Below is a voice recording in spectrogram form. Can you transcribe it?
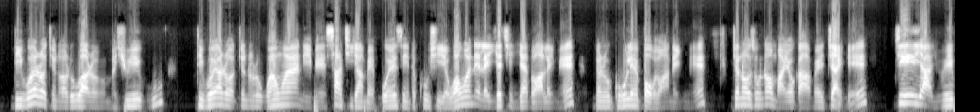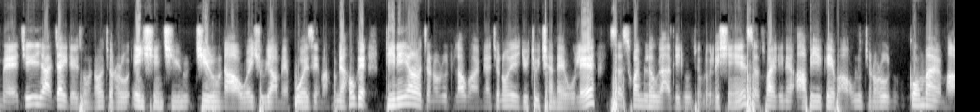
။ဒီပွဲတော့ကျွန်တော်တို့ကတော့မရွေးဘူး။ဒီပွဲကတော့ကျွန်တော်တို့1-1အနေပဲစကြည့်ရမယ်ပွဲစဉ်တစ်ခုရှိရယ်1-1နဲ့လည်းရက်ချင်ရက်သွားလိမ့်မယ်ကျွန်တော်တို့ဂိုးလည်းပေါ်သွားနိုင်မယ်ကျွန်တော်ဆိုတော့မာယောကာပဲကြိုက်တယ် ကြေးအရရွေးမယ်ကြေးအရကြိုက်တယ်ဆိုတော့ကျွန်တော်တို့ ancient girona ကိုပဲယူရမယ်ပွဲစဉ်ပါခင်ဗျာဟုတ်ကဲ့ဒီနေ့ကတော့ကျွန်တော်တို့ဒီလောက်ပါခင်ဗျာကျွန်တော်ရဲ့ YouTube channel ကိုလည်း subscribe မလုပ်ရသေးလို့ကျွန်တော်လို့ရှင် subscribe လေးနဲ့အားပေးခဲ့ပါဦးလို့ကျွန်တော်တို့ comment မှာ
